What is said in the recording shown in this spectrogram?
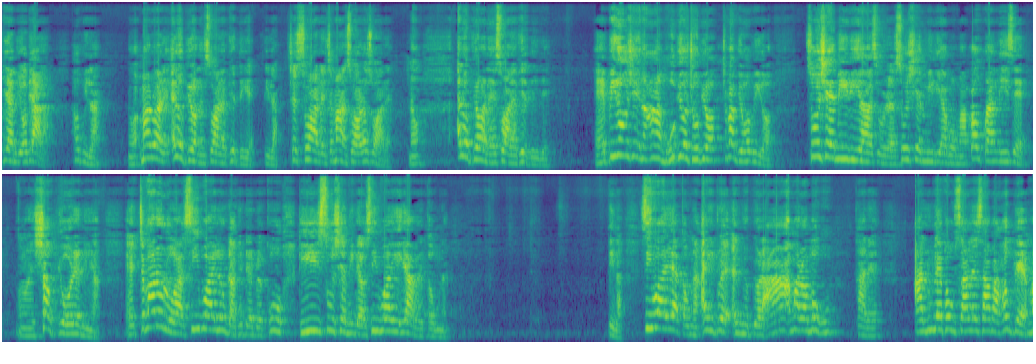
ပြန်ပြောပြတာဟုတ်ပြီလားနော်အမတို့ကလေအဲ့လိုပြောနေစွာတယ်ဖြစ်သေးရဲ့သိလားချက်စွာတယ်ကျမစွာတော့စွာတယ်နော်အဲ့လိုပြောနေစွာတယ်ဖြစ်သေးတယ် အဲပြီးလို့ရှိရင်လားမိုးပြောချိုးပြောကျမပြောပြီးတော့ social media ဆိုတာ social media ပေါ်မှာပေါက်ပန်း40ရှောက်ပြောတဲ့နေရာအဲကျမတို့လိုကစီးပွားရေးလုပ်တာဖြစ်တဲ့အတွက်ကိုဒီ social media ကိုစီးပွားရေးအရာပဲသုံးတာတိလားစီးပွားရေးအရသုံးတာအဲ့ဒီအတွက်အဲ့လိုမျိုးပြောတာအာအမတော့မဟုတ်ဘူးခါတယ်အာလူလဲဖုတ်စားလဲစားပါဟုတ်တယ်အမ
